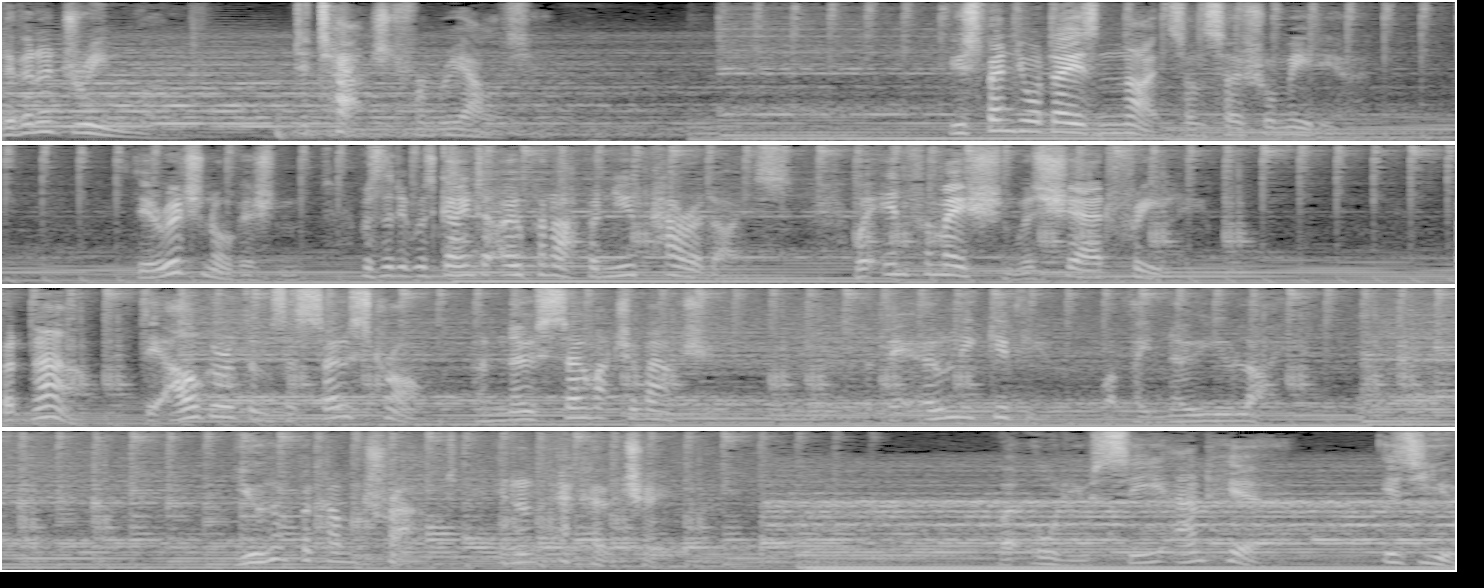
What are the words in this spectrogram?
live in a dream world, detached from reality. You spend your days and nights on social media. The original vision was that it was going to open up a new paradise where information was shared freely. But now, the algorithms are so strong and know so much about you they only give you what they know you like. You have become trapped in an echo chamber where all you see and hear is you.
